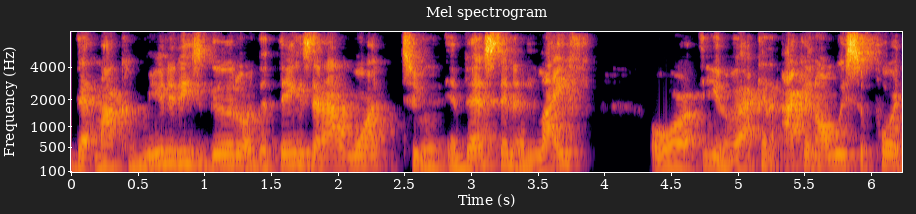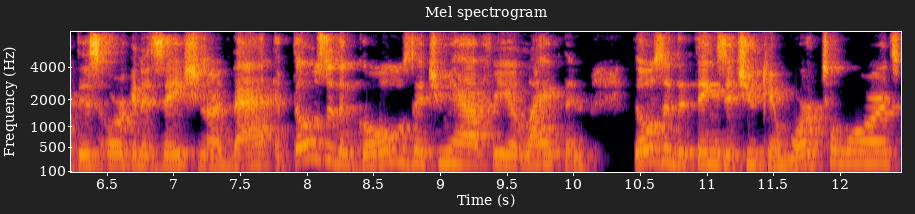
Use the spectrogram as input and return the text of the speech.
that my community's good, or the things that I want to invest in in life, or you know, I can I can always support this organization or that. If those are the goals that you have for your life, then those are the things that you can work towards.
